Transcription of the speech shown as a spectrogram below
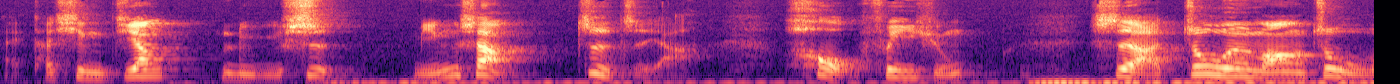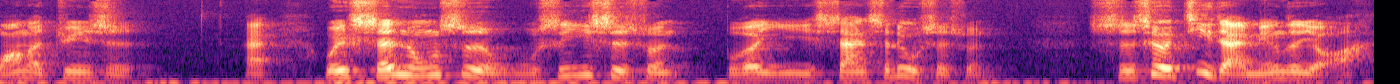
哎，他姓姜，吕氏，名尚，智子牙。号飞熊，是啊，周文王、周武王的军师，哎，为神农氏五十一世孙，伯夷三十六世孙。史册记载名字有啊，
